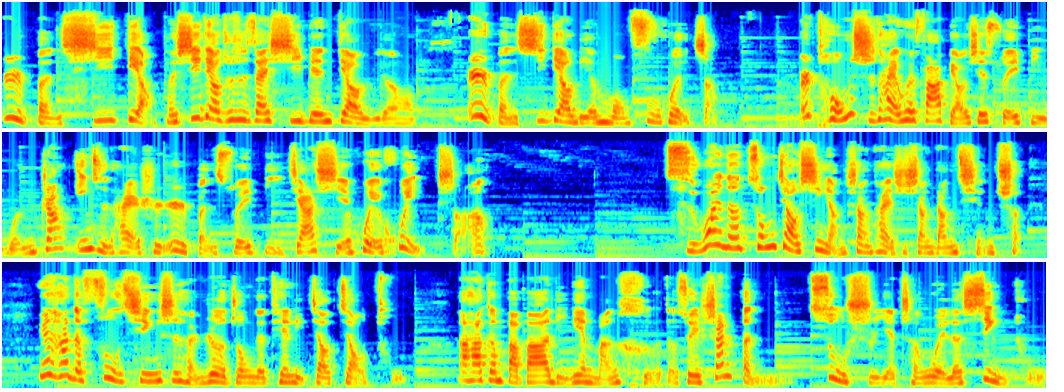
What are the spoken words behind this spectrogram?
日本溪钓，和溪钓就是在溪边钓鱼的哦。日本溪钓联盟副会长，而同时他也会发表一些随笔文章，因此他也是日本随笔家协会会长。此外呢，宗教信仰上他也是相当虔诚，因为他的父亲是很热衷的天理教教徒，那他跟爸爸理念蛮合的，所以山本素史也成为了信徒。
